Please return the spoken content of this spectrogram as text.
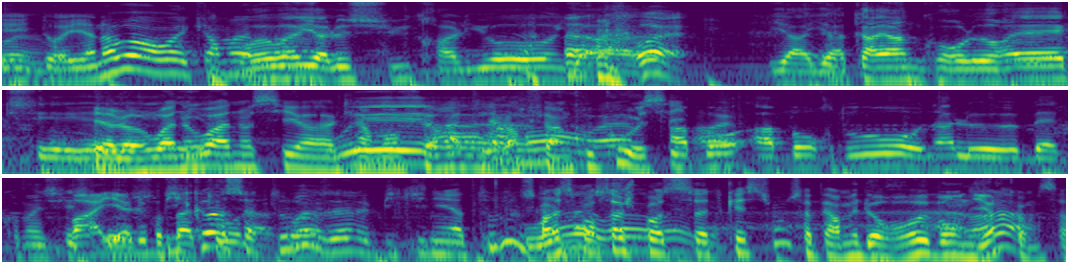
il ouais. doit y en avoir, ouais, quand même. Ouais, ouais, il y a le sucre à Lyon, il y a, Ouais. Il y a, il y a quand même encore le Rex. Et, Il y a le One One aussi à Oui, Clermont-Ferrand. On leur fait un coucou ouais. aussi. à, Bo- à Bordeaux, on a le. Ben, comment c'est Bah, il y a le Bicos à Toulouse, ouais. hein, le bikini à Toulouse. Voilà, c'est pour Ouais, ça que je pose ouais, cette question. Ça permet de rebondir voilà. comme ça.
